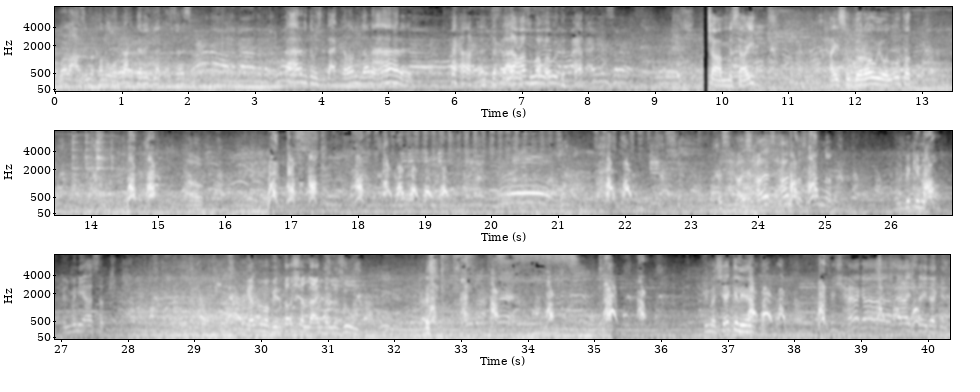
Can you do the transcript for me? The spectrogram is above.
والله العظيم يا خالو هو تحت رجلك أساسا. أنت عارف أنت مش بتاع الكلام ده أنا عارف. أنت بتاع لا عم. حوده. يا عم سعيد حيث الجراوي والقطط. البيكنو الميني آسد. الكلب ما بينطقش إلا عند اللزوم. اصحى في مشاكل ينطق مفيش حاجة. قاعد زي ده كده.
